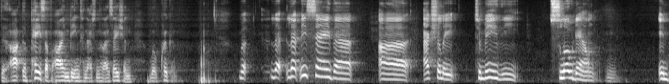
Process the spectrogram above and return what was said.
the, uh, the pace of RMB internationalization will quicken. But let, let me say that uh, actually, to me, the slowdown in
